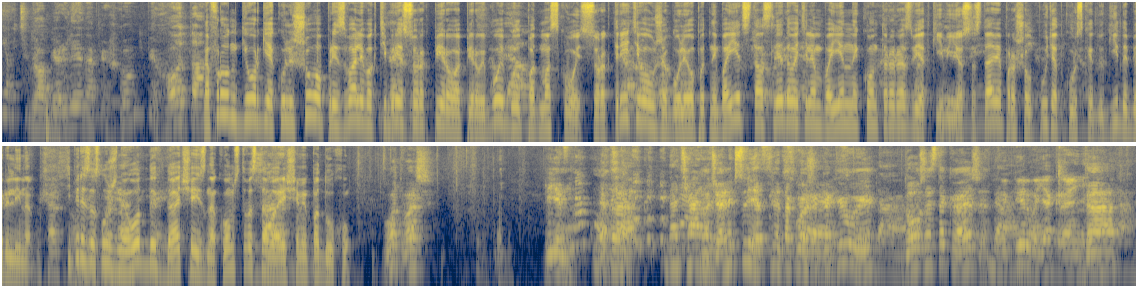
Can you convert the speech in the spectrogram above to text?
девочек. до Берлина пешком, пехота. На фронт Георгия Кулешова призвали в октябре 41-го. Первый бой был под Москвой. С 43-го уже более опытный боец стал следователем военной контрразведки. И в ее составе прошел путь от Курской дуги до Берлина. Теперь заслуженный отдых, дача и знакомство с товарищами по духу. Вот ваш преемник. Знакомый. Это Начальник. начальник следствия, такой же, как и вы. Да. Должность такая же. Да. Первый, я крайний. Да.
